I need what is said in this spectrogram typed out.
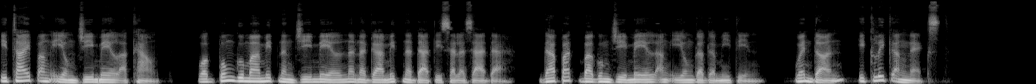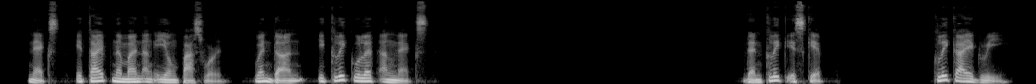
I-type ang iyong Gmail account. Huwag pong gumamit ng Gmail na nagamit na dati sa Lazada. Dapat bagong Gmail ang iyong gagamitin. When done, i-click ang next. Next, i-type naman ang iyong password. When done, i-click ulit ang next. Then click skip. Click I agree.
